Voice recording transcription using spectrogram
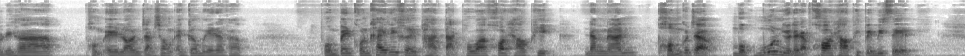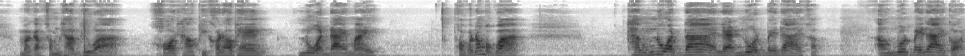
วัสดีครับ ผมเอรอนจากช่อง Anchor m a นะครับ ผมเป็นคนไข้ที่เคยผ่าตัดเพราะว่าข้อเท้าพลิก ดังนั้นผมก็จะหมกมุ่นอยู่แต่กับข้อเท้าพลิกเป็นพิเศษ มากับคำถามที่ว่าข้อเท้าพลิกข้อเท้าแพง นวดได้ไหม ผมก็ต้องบอกว่า ทั้งนวดได้และนวดไม่ได้ครับ เอานวดไม่ได้ก่อน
